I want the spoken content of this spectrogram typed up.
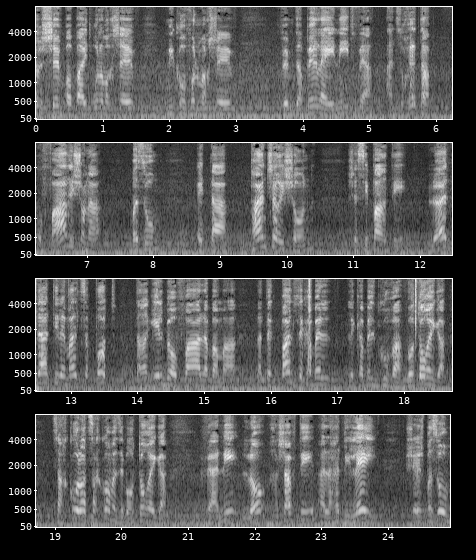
יושב בבית מול המחשב, מיקרופון מחשב, ומדבר לעינית, ואני זוכר את ההופעה הראשונה בזום, את הפאנץ' הראשון שסיפרתי, לא ידעתי למה לצפות. אתה רגיל בהופעה על הבמה, לתת פאנץ' לקבל, לקבל תגובה, באותו רגע. צחקו, לא צחקו, אבל זה באותו רגע. ואני לא חשבתי על הדיליי שיש בזום.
